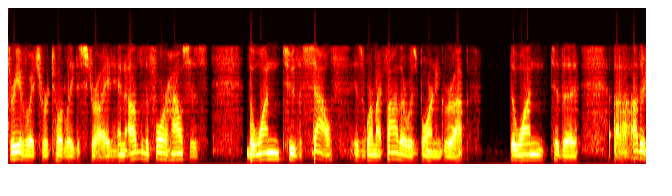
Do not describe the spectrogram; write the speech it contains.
three of which were totally destroyed. And of the four houses, the one to the south is where my father was born and grew up. The one to the uh, other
